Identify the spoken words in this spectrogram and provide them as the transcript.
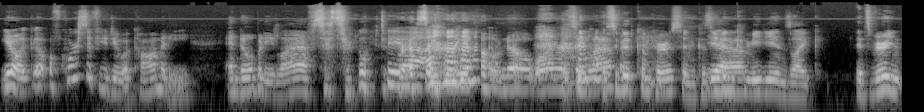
you know, of course, if you do a comedy and nobody laughs, it's really Yeah. depressing. Like, oh no, why aren't they laughing? That's a good comparison because Yeah. even comedians like it's very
